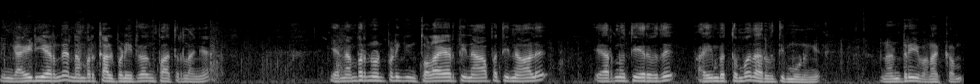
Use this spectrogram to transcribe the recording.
நீங்கள் ஐடியா இருந்தால் நம்பர் கால் பண்ணிட்டு வாங்க பார்த்துடலாங்க என் நம்பர் நோட் பண்ணிக்கிங்க. தொள்ளாயிரத்தி நாற்பத்தி நாலு இரநூத்தி இருபது ஐம்பத்தொம்போது அறுபத்தி மூணுங்க. நன்றி வணக்கம்.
